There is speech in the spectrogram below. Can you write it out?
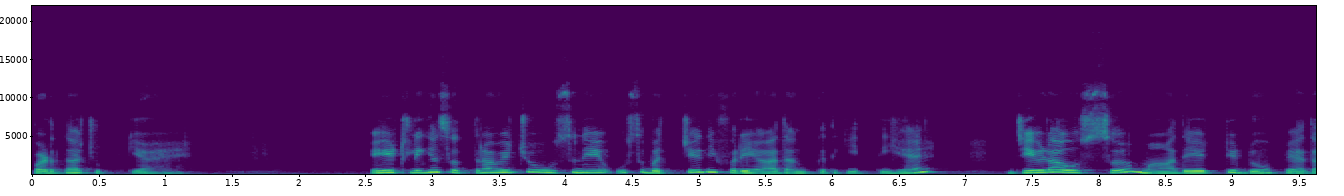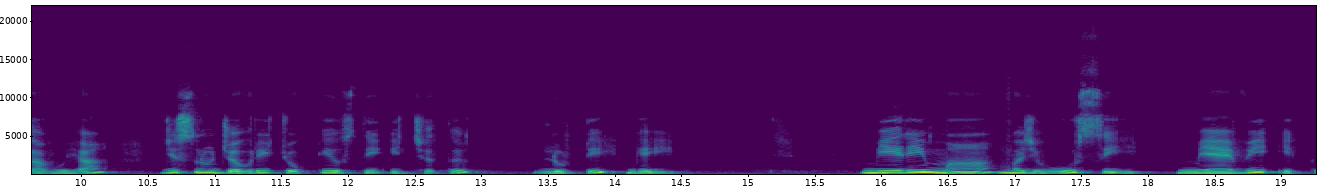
ਪਰਦਾ ਚੁੱਕਿਆ ਹੈ। ਹੇਠਲੀਆਂ ਸਤਰਾਂ ਵਿੱਚ ਉਸਨੇ ਉਸ ਬੱਚੇ ਦੀ ਫਰਿਆਦ ਅੰਕਿਤ ਕੀਤੀ ਹੈ, ਜਿਹੜਾ ਉਸ ਮਾਂ ਦੇ ਢਿੱਡੋਂ ਪੈਦਾ ਹੋਇਆ ਜਿਸ ਨੂੰ ਜਬਰੀ ਚੁੱਕ ਕੇ ਉਸ ਦੀ ਇੱਜ਼ਤ ਲੁੱਟੀ ਗਈ। ਮੇਰੀ ਮਾਂ ਮਜਬੂਰ ਸੀ ਮੈਂ ਵੀ ਇੱਕ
